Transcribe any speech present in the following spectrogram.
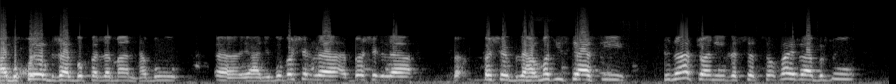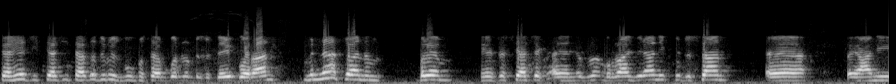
هەبوو خۆی هەڵبژارد بۆ پەرلەمان هەبوو یانی بوو بەشێک لە بەشێک لە بەشێک لە هەڵمەتی سیاسی تو ناتوانی لە سەد سەزای ڕابردوو کە هێزی سیاسی تازە دروست بوو مثلەن بۆ بزوتنەوەی گۆڕان من ناتوانم بڵێم هێزە سیاسێک ڕاگیرانی کوردستان ینی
